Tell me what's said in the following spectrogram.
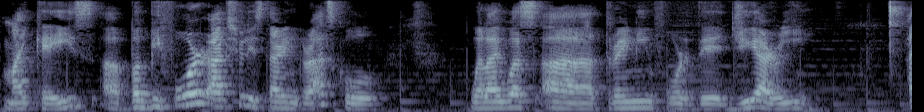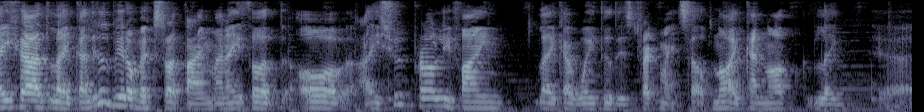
my case. Uh, but before actually starting grad school, while I was uh, training for the GRE, I had like a little bit of extra time, and I thought, oh, I should probably find like a way to distract myself. No, I cannot like uh,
